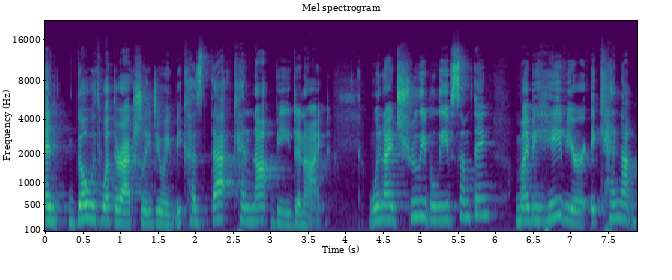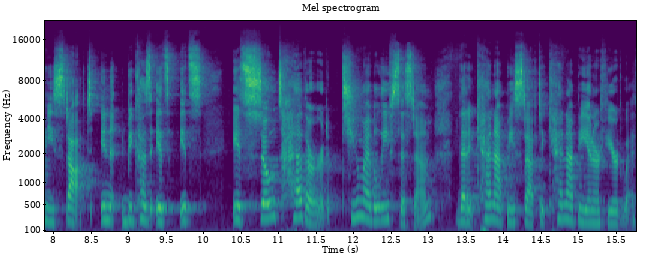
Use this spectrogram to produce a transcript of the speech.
and go with what they're actually doing because that cannot be denied. When I truly believe something, my behavior it cannot be stopped in because it's it's it's so tethered to my belief system that it cannot be stopped. It cannot be interfered with.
